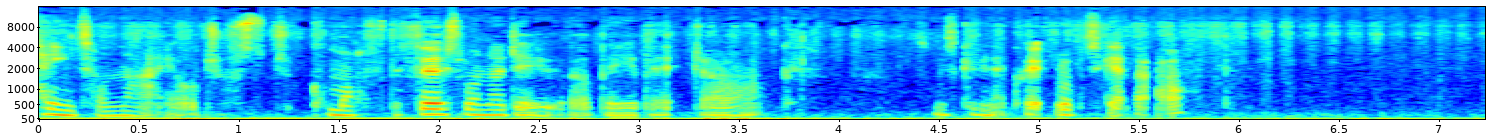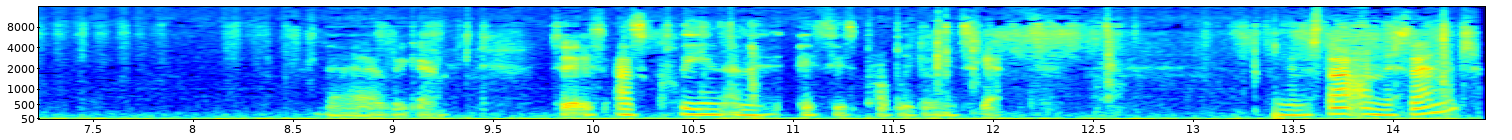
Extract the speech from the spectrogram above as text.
paint on that it'll just come off. The first one I do it'll be a bit dark. So I'm just giving it a quick rub to get that off. There we go. So it's as clean and it is probably going to get. I'm going to start on this end.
